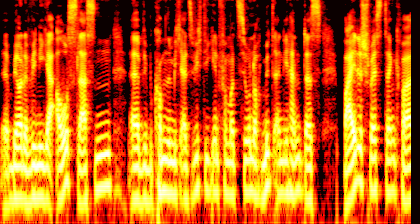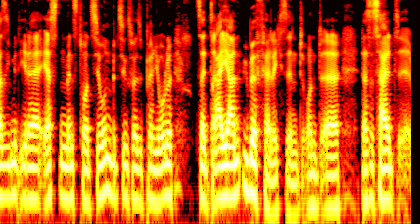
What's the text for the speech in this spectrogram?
äh, mehr oder weniger auslassen. Äh, wir bekommen nämlich als wichtige Information noch mit an die Hand, dass beide Schwestern quasi mit ihrer ersten Menstruation beziehungsweise Periode seit drei Jahren überfällig sind. Und äh, das ist halt, äh,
